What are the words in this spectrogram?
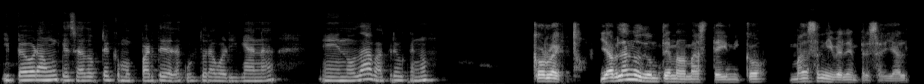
y peor aún que se adopte como parte de la cultura boliviana, eh, no daba, creo que no. Correcto. Y hablando de un tema más técnico, más a nivel empresarial,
